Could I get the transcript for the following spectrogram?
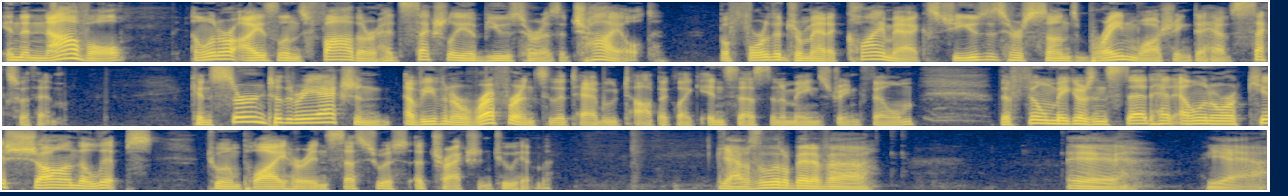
In the novel, Eleanor Iselin's father had sexually abused her as a child. Before the dramatic climax, she uses her son's brainwashing to have sex with him. Concerned to the reaction of even a reference to the taboo topic like incest in a mainstream film, the filmmakers instead had Eleanor kiss Shaw on the lips to imply her incestuous attraction to him. Yeah, it was a little bit of a. Eh, yeah.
